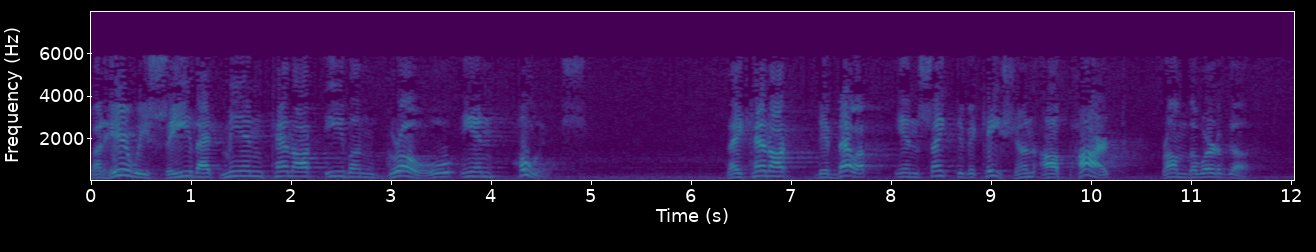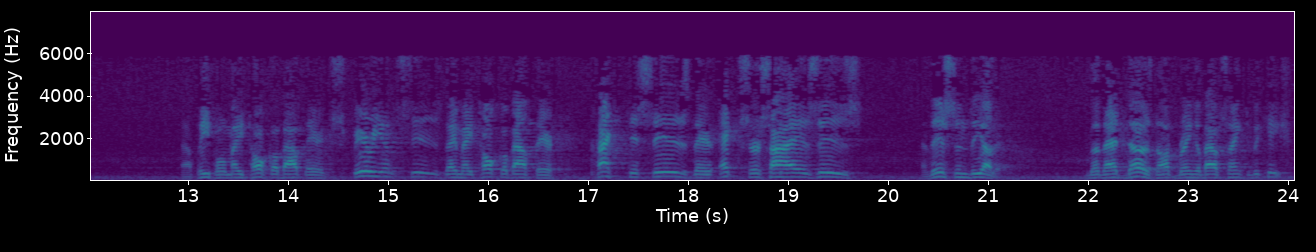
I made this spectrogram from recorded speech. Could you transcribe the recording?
But here we see that men cannot even grow in holiness. They cannot develop in sanctification apart from the Word of God. Now, people may talk about their experiences, they may talk about their practices, their exercises, this and the other. But that does not bring about sanctification.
